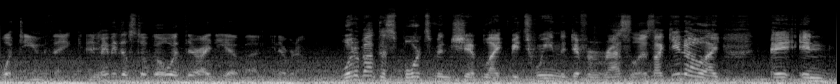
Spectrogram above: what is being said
What do you think? And maybe they'll still go with their idea, but you never know. What about the sportsmanship, like between the different wrestlers? Like you know, like in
